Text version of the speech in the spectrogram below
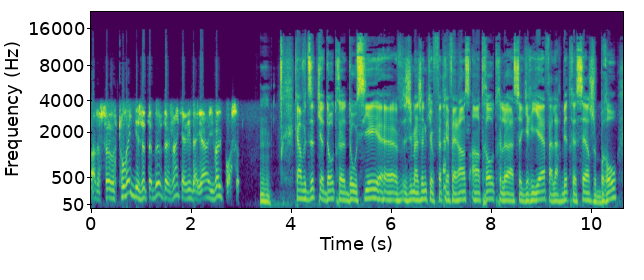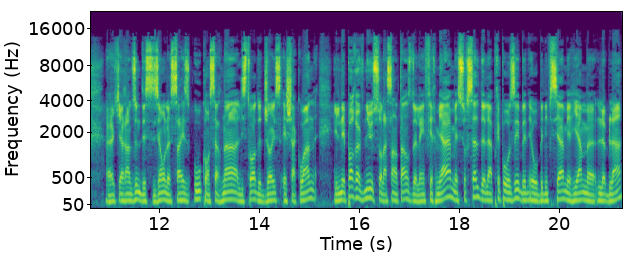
Alors, de se retrouver avec des autobus de gens qui arrivent d'ailleurs, ils veulent pas ça. Mhm. Quand vous dites qu'il y a d'autres dossiers, euh, j'imagine que vous faites référence, entre autres, là, à ce grief à l'arbitre Serge Bro, euh, qui a rendu une décision le 16 août concernant l'histoire de Joyce Echaquan. Il n'est pas revenu sur la sentence de l'infirmière, mais sur celle de la préposée aux bénéficiaires Myriam Leblanc,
